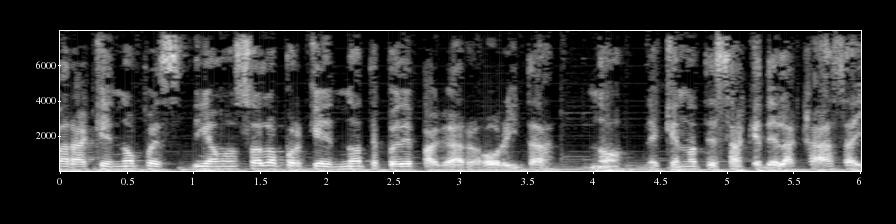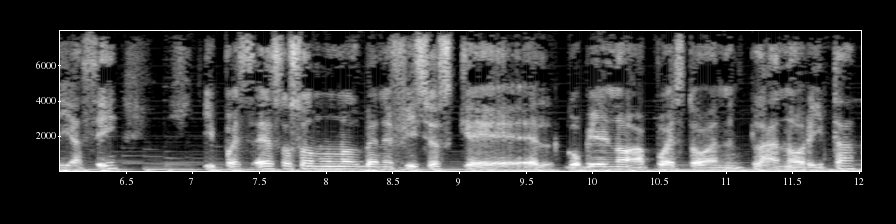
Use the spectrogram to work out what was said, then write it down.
Para que no, pues, digamos, solo porque no te puede pagar ahorita, ¿no? De que no te saque de la casa y así, y pues esos son unos beneficios que el gobierno ha puesto en plan ahorita.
